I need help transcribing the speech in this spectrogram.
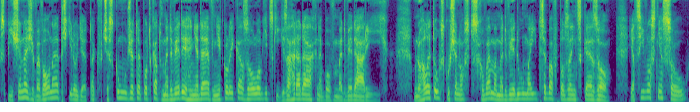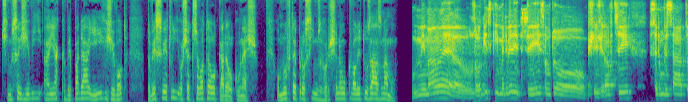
Spíše než ve volné přírodě, tak v Česku můžete potkat medvědy hnědé v několika zoologických zahradách nebo v medvědáriích. Mnohaletou zkušenost s chovem medvědů mají třeba v plzeňské zoo. Jací vlastně jsou, čím se živí a jak vypadá jejich život, to vysvětlí ošetřovatel Karel Kuneš. Omluvte prosím zhoršenou kvalitu záznamu. My máme zoologický medvědy tři, jsou to všežravci, 70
